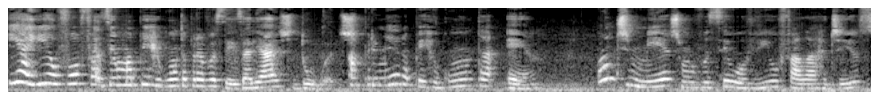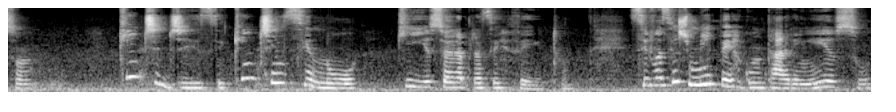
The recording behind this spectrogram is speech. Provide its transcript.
E aí eu vou fazer uma pergunta para vocês, aliás, duas. A primeira pergunta é: onde mesmo você ouviu falar disso? Quem te disse, quem te ensinou que isso era para ser feito? Se vocês me perguntarem isso,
